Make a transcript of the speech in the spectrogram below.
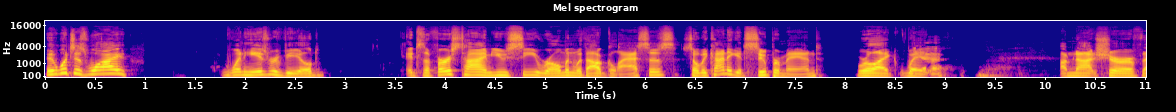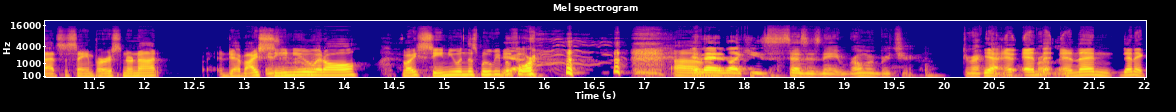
and which is why when he is revealed, it's the first time you see Roman without glasses. So we kind of get Supermaned. We're like, wait, Yeah. I'm not sure if that's the same person or not. Have I it seen you at all? Have I seen you in this movie Yeah. before? um, and then like he says his name, Roman Bridger, director. yeah, and and, brother. and then then it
